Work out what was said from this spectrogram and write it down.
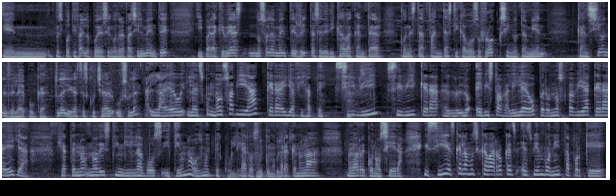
en pues, Spotify, lo puedes encontrar fácilmente. Y para que veas, no solamente Rita se dedicaba a cantar con esta fantástica voz rock, sino también canciones de la época. ¿Tú la llegaste a escuchar, Úrsula? La, no sabía que era ella, fíjate. Sí ah, vi, sí vi que era, lo, he visto a Galileo, pero no sabía que era ella. Fíjate, no, no distinguí la voz y tiene una voz muy peculiar, o sea, como para que no la, no la reconociera. Y sí, es que la música barroca es, es bien bonita porque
